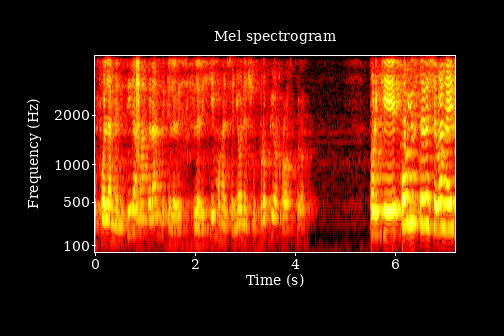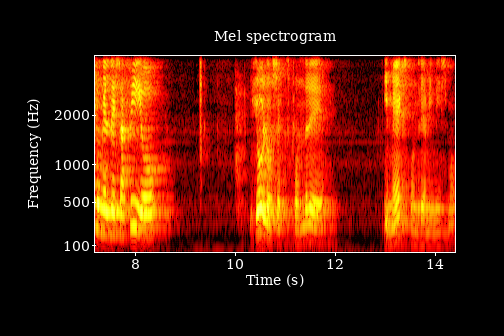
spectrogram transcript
¿O fue la mentira más grande que le, le dijimos al Señor en su propio rostro? Porque hoy ustedes se van a ir con el desafío yo los expondré y me expondré a mí mismo,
